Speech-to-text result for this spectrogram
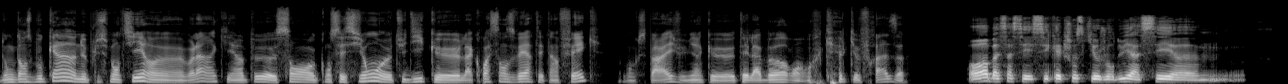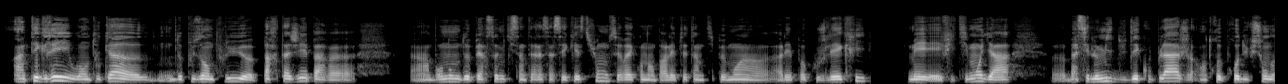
Donc dans ce bouquin, Ne plus se mentir, euh, voilà, hein, qui est un peu euh, sans concession, euh, tu dis que la croissance verte est un fake. Donc c'est pareil, je veux bien que tu élabores en quelques phrases. Oh bah ça c'est quelque chose qui est aujourd'hui assez intégré ou en tout cas de plus en plus partagé par un bon nombre de personnes qui s'intéressent à ces questions. C'est vrai qu'on en parlait peut-être un petit peu moins à l'époque où je l'ai écrit, mais effectivement, il y a, bah, c'est le mythe du découplage entre production de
